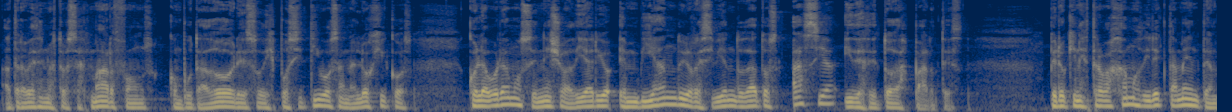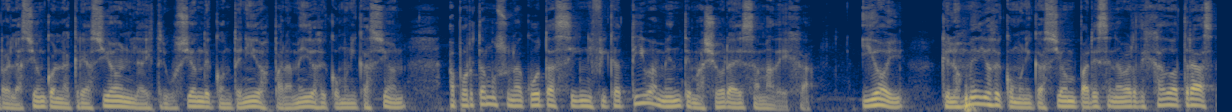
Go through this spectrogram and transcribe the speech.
a través de nuestros smartphones, computadores o dispositivos analógicos, Colaboramos en ello a diario enviando y recibiendo datos hacia y desde todas partes. Pero quienes trabajamos directamente en relación con la creación y la distribución de contenidos para medios de comunicación, aportamos una cuota significativamente mayor a esa madeja. Y hoy, que los medios de comunicación parecen haber dejado atrás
